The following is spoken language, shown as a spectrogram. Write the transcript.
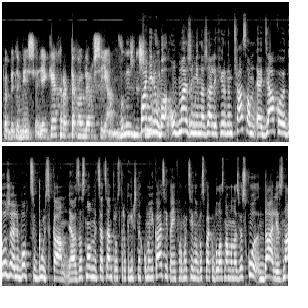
Побідобєсія, яке характерно для росіян. Вони ж не Пані Люба, обмежені на жаль ефірним часом. Е, Дякую дуже. Любов Цибульська, е, засновниця центру стратегічних комунікацій та інформаційної безпеки, була з нами на зв'язку. Далі з нами.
